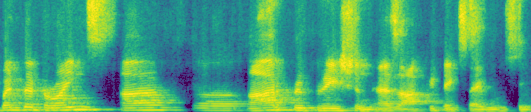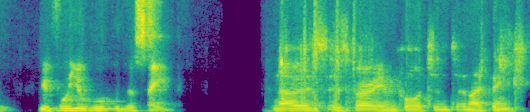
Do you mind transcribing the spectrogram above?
But the drawings are uh, our preparation as architects, I would say, before you go to the site. No, it's, it's very important. And I think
